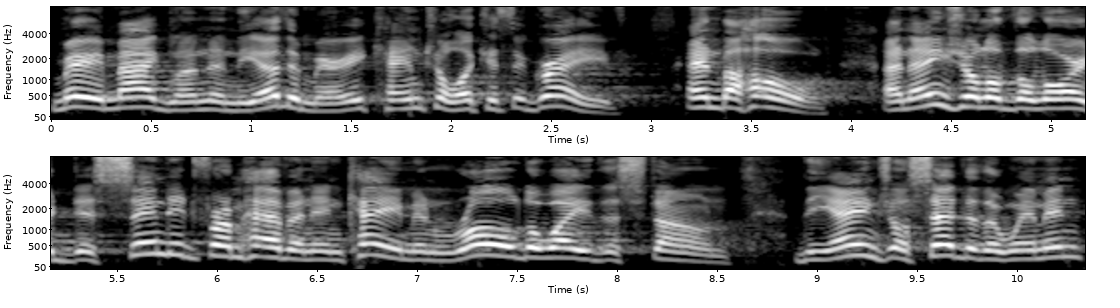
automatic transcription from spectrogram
Mary Magdalene and the other Mary came to look at the grave. And behold, an angel of the Lord descended from heaven and came and rolled away the stone. The angel said to the women,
